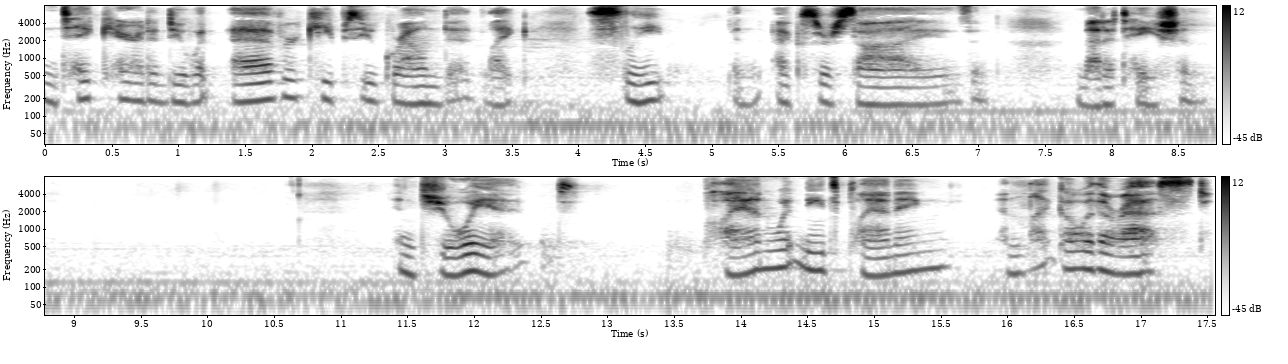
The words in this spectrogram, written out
and take care to do whatever keeps you grounded, like sleep and exercise and meditation. Enjoy it. Plan what needs planning and let go of the rest.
